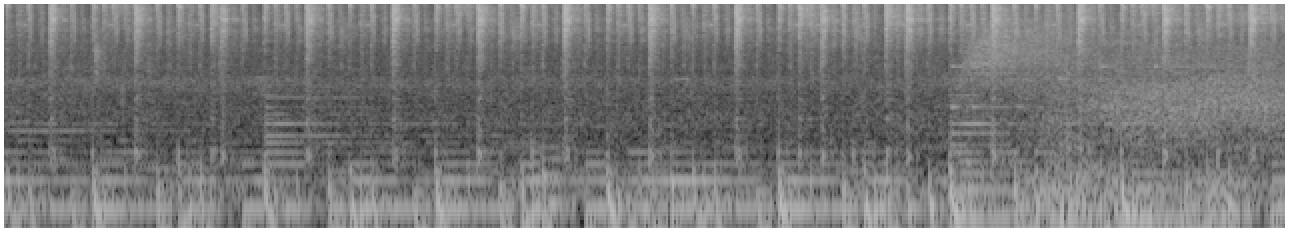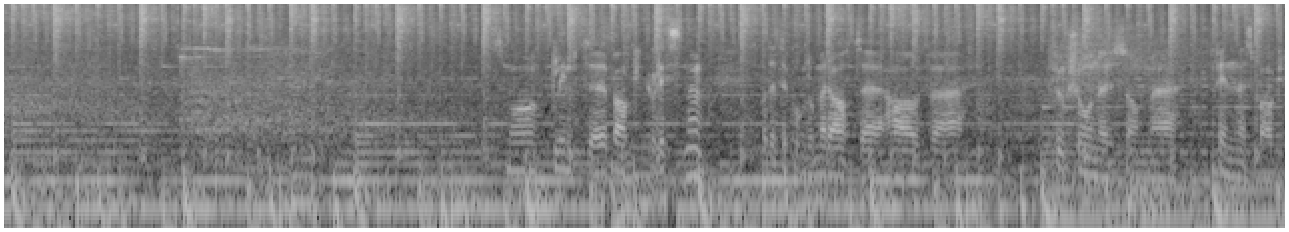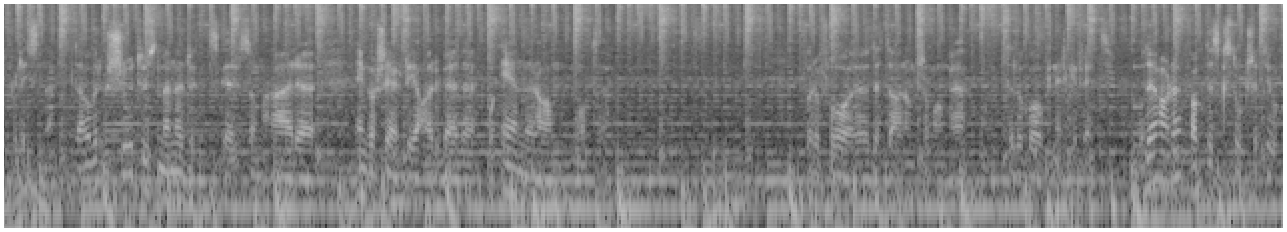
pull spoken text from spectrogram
Engasjert i arbeidet på en eller annen måte for å få eh, dette arrangementet til å gå knirkefritt. Og det har det faktisk stort sett gjort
